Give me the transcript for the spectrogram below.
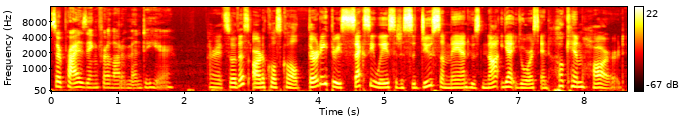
surprising for a lot of men to hear. All right, so this article is called 33 Sexy Ways to Seduce a Man Who's Not Yet Yours and Hook Him Hard.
